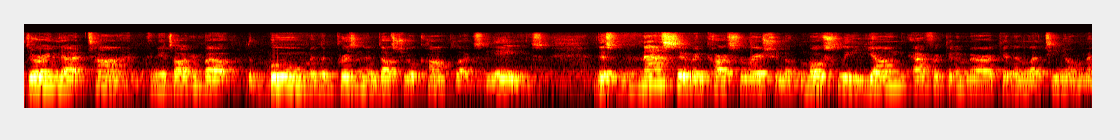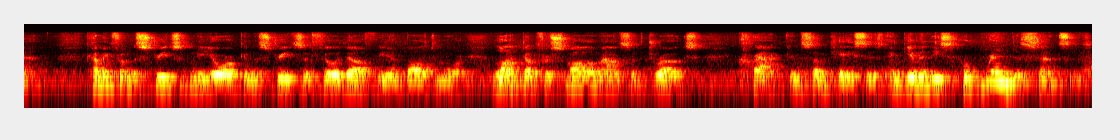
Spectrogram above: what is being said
during that time, and you're talking about the boom in the prison industrial complex, the 80s, this massive incarceration of mostly young African American and Latino men coming from the streets of New York and the streets of Philadelphia and Baltimore, locked up for small amounts of drugs, crack in some cases, and given these horrendous sentences.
